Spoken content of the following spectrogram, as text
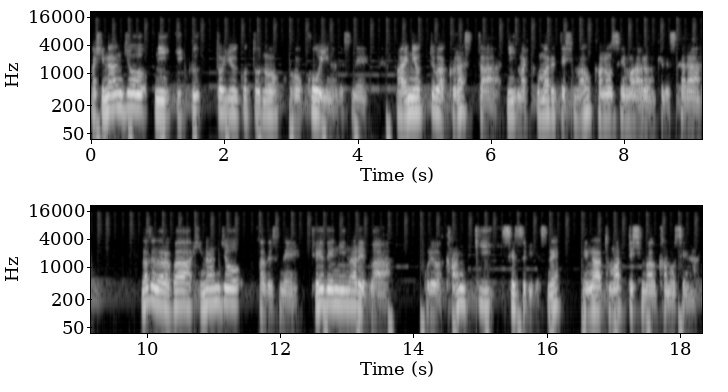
まあ、避難所に行くということの行為がですね、場合によってはクラスターに巻き込まれてしまう可能性もあるわけですから、なぜならば避難所がですね、停電になれば、これは換気設備ですね、が止まってしまう可能性がある。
